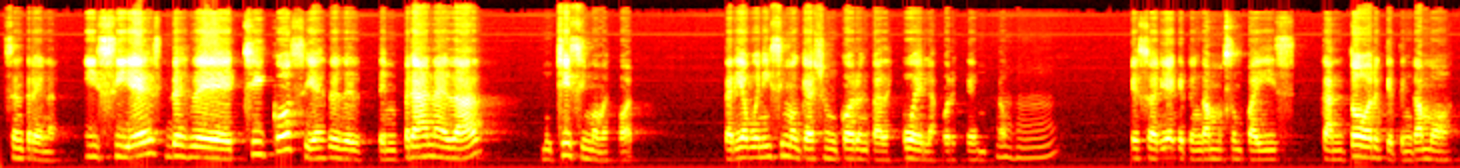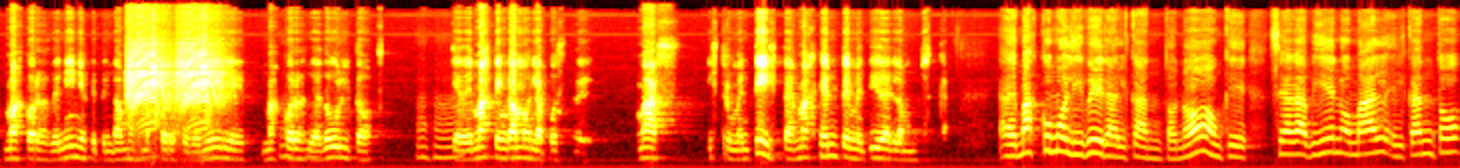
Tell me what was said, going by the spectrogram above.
Se entrenan. Y si es desde chicos, si es desde temprana edad, muchísimo mejor. Estaría buenísimo que haya un coro en cada escuela, por ejemplo. Eso haría que tengamos un país cantor, que tengamos más coros de niños, que tengamos más coros juveniles, más coros de adultos, que además tengamos la más instrumentistas, más gente metida en la música. Además, cómo libera el canto, ¿no? Aunque se haga bien o mal, el canto,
